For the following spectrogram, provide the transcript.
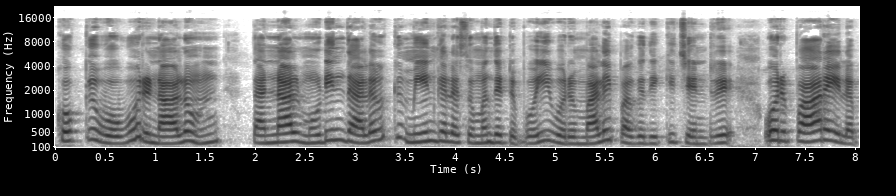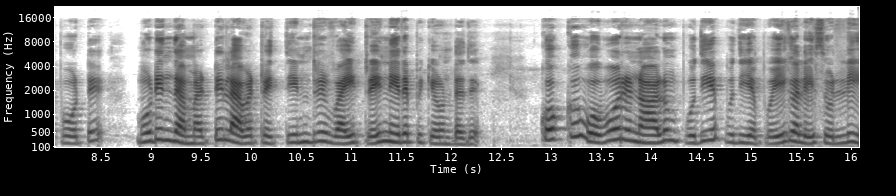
கொக்கு ஒவ்வொரு நாளும் தன்னால் முடிந்த அளவுக்கு மீன்களை சுமந்துட்டு போய் ஒரு மலைப்பகுதிக்கு சென்று ஒரு பாறையில் போட்டு முடிந்த மட்டில் அவற்றை தின்று வயிற்றை நிரப்பிக் கொண்டது. கொக்கு ஒவ்வொரு நாளும் புதிய புதிய பொய்களை சொல்லி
